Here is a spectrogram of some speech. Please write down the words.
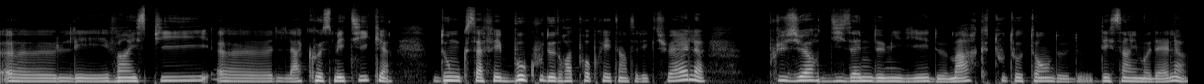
euh, les vins espis, la cosmétique. Donc ça fait beaucoup de droits de propriété intellectuelle plusieurs dizaines de milliers de marques, tout autant de, dessins et modèles.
